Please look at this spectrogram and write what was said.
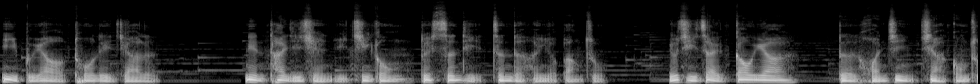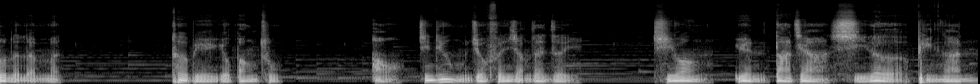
亦不要拖累家人。练太极拳与气功对身体真的很有帮助，尤其在高压的环境下工作的人们，特别有帮助。好，今天我们就分享在这里，希望愿大家喜乐平安。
